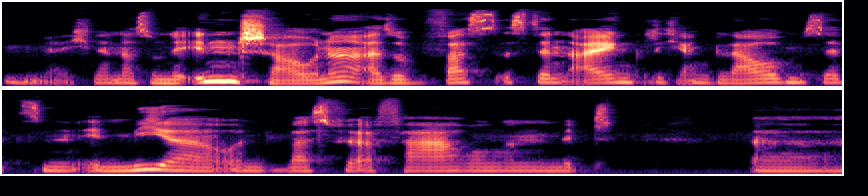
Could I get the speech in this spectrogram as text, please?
ich nenne das so eine Innenschau, ne? Also was ist denn eigentlich an Glaubenssätzen in mir und was für Erfahrungen mit äh,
